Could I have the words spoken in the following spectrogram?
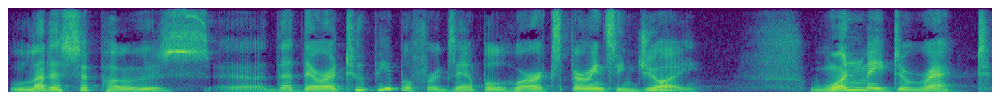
Let us suppose uh, that there are two people, for example, who are experiencing joy. One may direct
